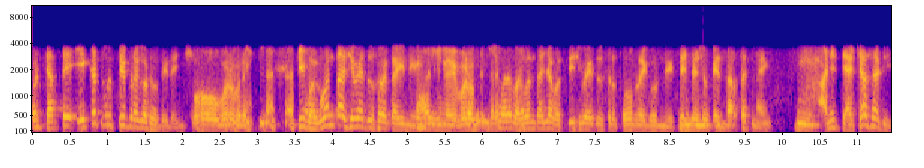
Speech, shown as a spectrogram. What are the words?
पण त्यात ते एकच वृत्ती प्रगट होते त्यांची. हो बरोबर आहे. की भगवंताशिवाय दुसरं काही नाही. बरोबर भगवंताच्या भक्तीशिवाय दुसरं थोर नाही गुण नाही. त्यांच्याशिवाय काही सार्थक नाही. आणि त्याच्यासाठी.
